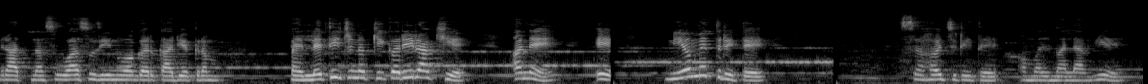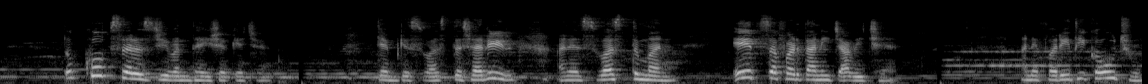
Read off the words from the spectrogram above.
રાતના સુવા સુધીનું અગર કાર્યક્રમ પહેલેથી જ નક્કી કરી રાખીએ અને એ નિયમિત રીતે, સહજ રીતે અમલમાં લાવીએ, તો ખૂબ સરસ જીવન થઈ શકે છે. કેમ કે સ્વસ્થ શરીર અને સ્વસ્થ મન એ જ સફળતાની ચાવી છે. અને ફરીથી કહું છું,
